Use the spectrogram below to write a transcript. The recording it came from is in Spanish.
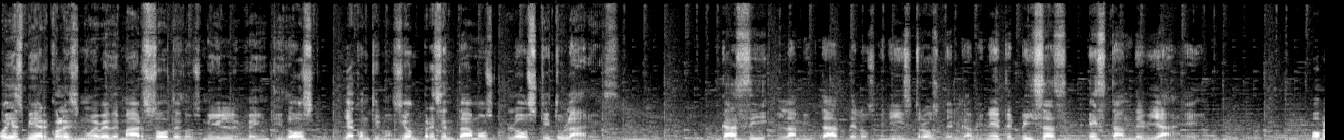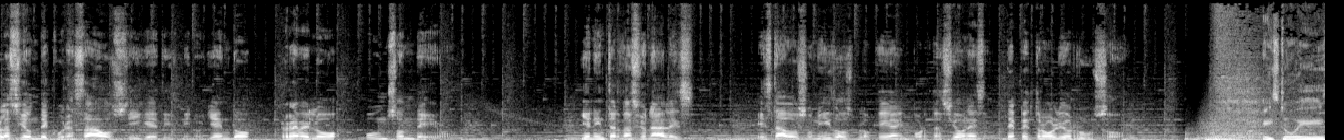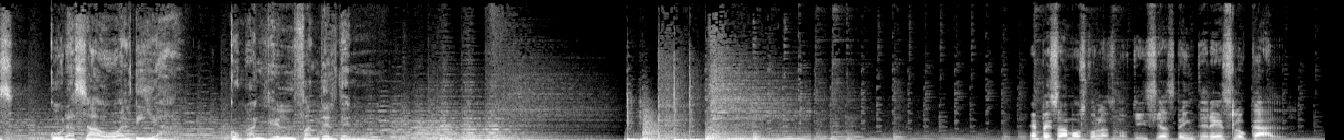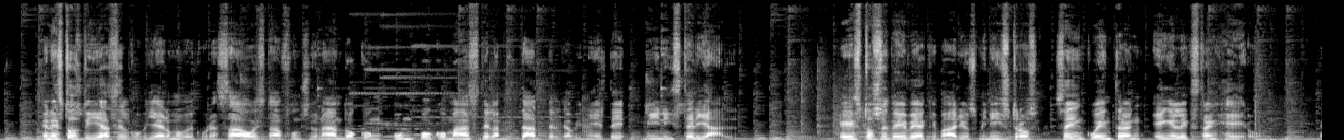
Hoy es miércoles 9 de marzo de 2022 y a continuación presentamos los titulares. Casi la mitad de los ministros del gabinete Pisas están de viaje. Población de Curazao sigue disminuyendo, reveló un sondeo. Y en internacionales, Estados Unidos bloquea importaciones de petróleo ruso. Esto es Curazao al día con Ángel Van Delden. Empezamos con las noticias de interés local. En estos días el gobierno de Curazao está funcionando con un poco más de la mitad del gabinete ministerial. Esto se debe a que varios ministros se encuentran en el extranjero.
